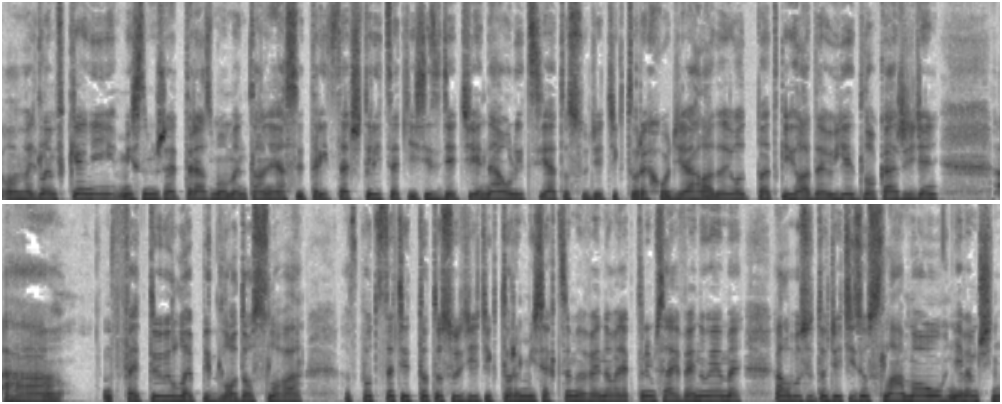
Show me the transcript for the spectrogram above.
Veď len v Kenii, myslím, že teraz momentálne asi 30-40 tisíc detí je na ulici a to sú deti, ktoré chodia, hľadajú odpadky, hľadajú jedlo každý deň. A fetujú lepidlo doslova. V podstate toto sú deti, ktorými sa chceme venovať a ktorým sa aj venujeme, alebo sú to deti so slamou. Neviem, či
